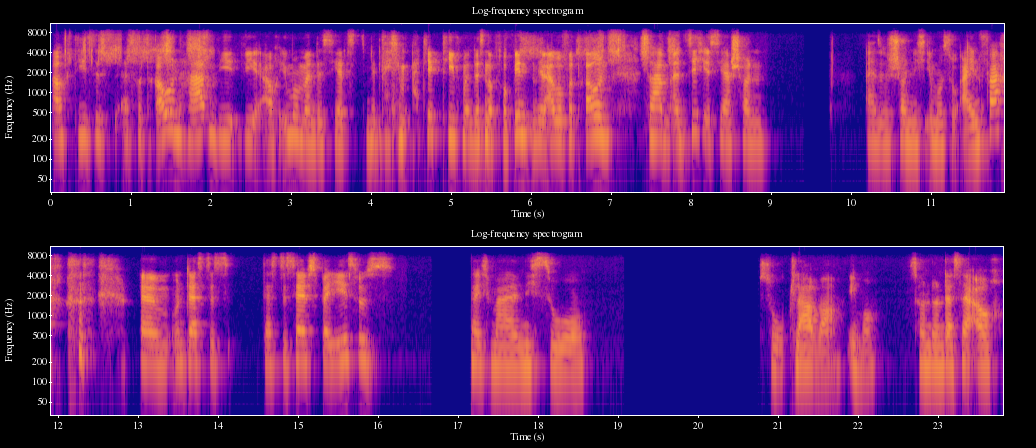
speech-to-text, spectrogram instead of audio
auch dieses äh, Vertrauen haben, wie, wie auch immer man das jetzt, mit welchem Adjektiv man das noch verbinden will, aber Vertrauen zu haben an sich ist ja schon, also schon nicht immer so einfach. ähm, und dass das, dass das selbst bei Jesus sag ich mal, nicht so, so klar war immer, sondern dass er auch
